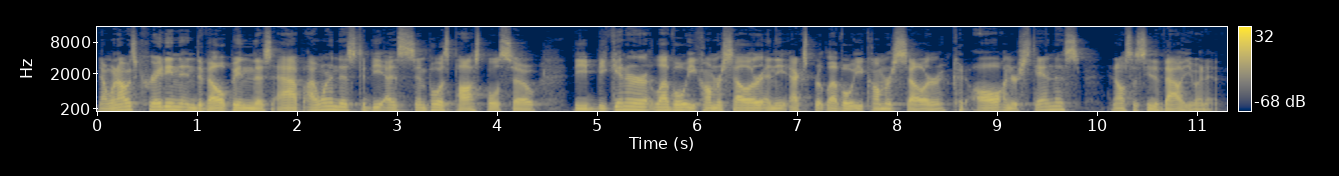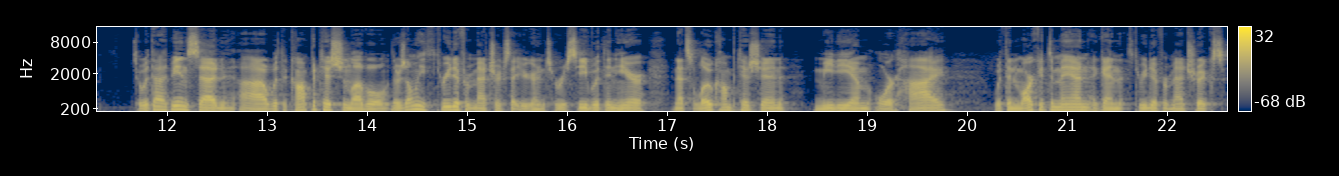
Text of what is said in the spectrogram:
Now, when I was creating and developing this app, I wanted this to be as simple as possible so the beginner level e-commerce seller and the expert level e-commerce seller could all understand this and also see the value in it. So with that being said, uh, with the competition level, there's only three different metrics that you're going to receive within here, and that's low competition, medium, or high. Within market demand, again, three different metrics.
